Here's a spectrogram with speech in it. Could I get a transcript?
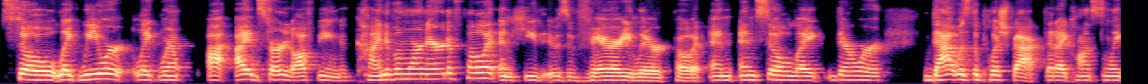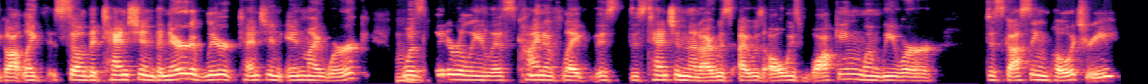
So like we were like when I, I had started off being a kind of a more narrative poet and he it was a very lyric poet. And and so like there were that was the pushback that I constantly got like so the tension the narrative lyric tension in my work mm. was literally this kind of like this this tension that I was I was always walking when we were discussing poetry.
